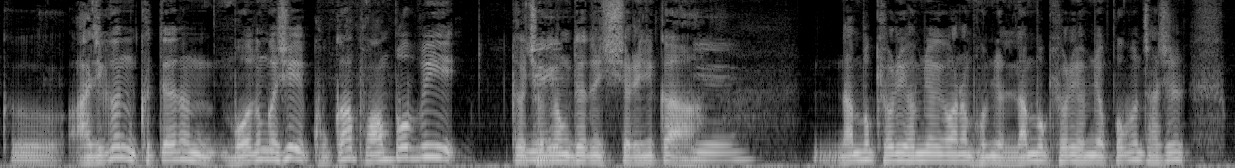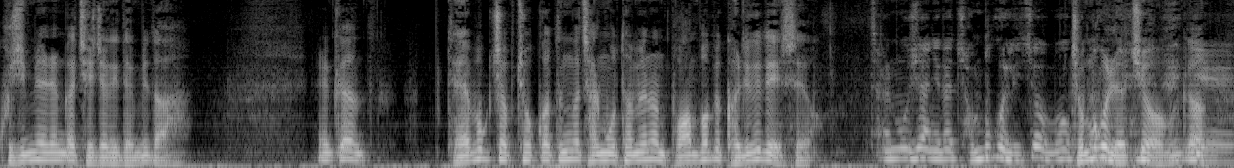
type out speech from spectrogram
그 아직은 그때는 모든 것이 국가보안법이 그 예. 적용되던 예. 시절이니까 예. 남북 교류 협력에 관한 법률, 남북 교류 협력법은 사실 90년인가 제정이 됩니다. 그러니까 대북 접촉 같은 거 잘못하면은 보안법에 걸리게 돼 있어요. 잘못이 아니라 전부 걸리죠. 뭐 전부 걸렸죠. 그러니까 예.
